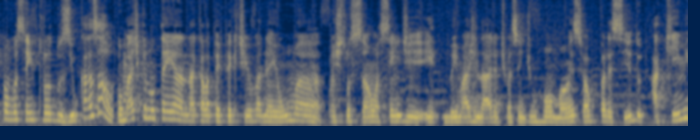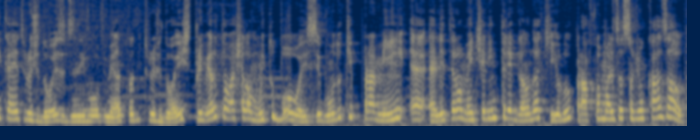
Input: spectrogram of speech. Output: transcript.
pra você introduzir o casal. Por mais que não tenha naquela perspectiva nenhuma construção assim de do imaginário, tipo assim, de um romance ou algo parecido, a química entre os dois, o desenvolvimento entre os dois, primeiro que eu acho ela muito boa e segundo que pra mim é, é literalmente ele entregando aquilo pra formalização de um casal.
